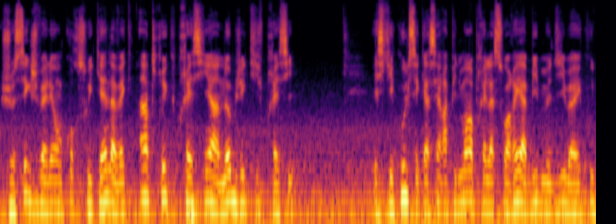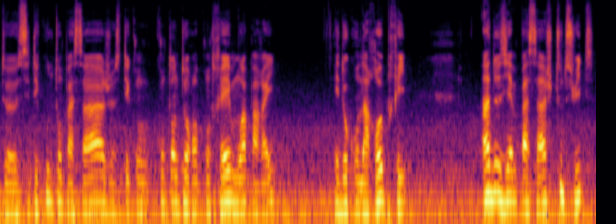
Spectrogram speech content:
je sais que je vais aller en course week-end avec un truc précis, un objectif précis. Et ce qui est cool, c'est qu'assez rapidement après la soirée, Habib me dit bah écoute, euh, c'était cool ton passage, c'était content de te rencontrer, moi pareil. Et donc on a repris un deuxième passage tout de suite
